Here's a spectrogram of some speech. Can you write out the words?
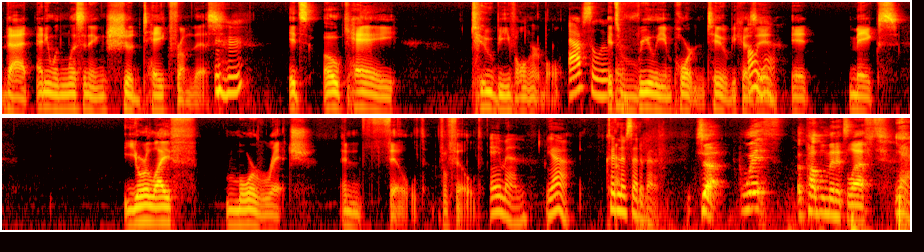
that anyone listening should take from this. Mm-hmm. It's okay to be vulnerable. Absolutely. It's really important too because Oh, it yeah. it makes your life more rich and filled, fulfilled. Amen. Yeah. Couldn't have said it better. So, with a couple minutes left, Yeah.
